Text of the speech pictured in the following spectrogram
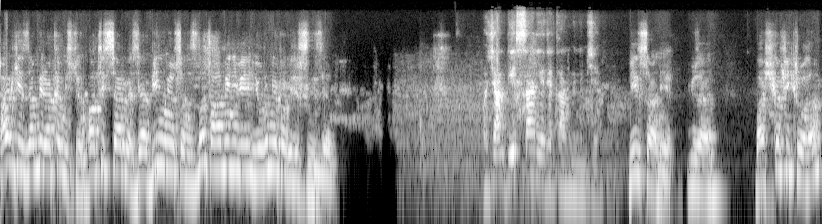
Herkesten bir rakam istiyorum. Atış serbest. Yani bilmiyorsanız da tahmini bir yorum yapabilirsiniz yani. Hocam bir saniyede tahminimce. Bir saniye. Güzel. Başka fikri olan?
